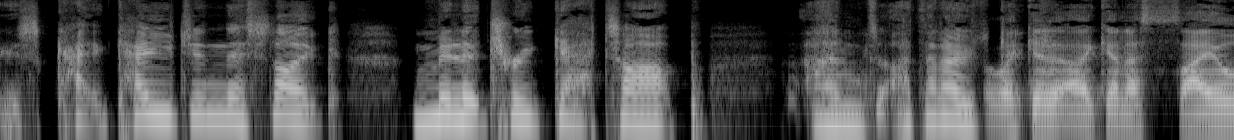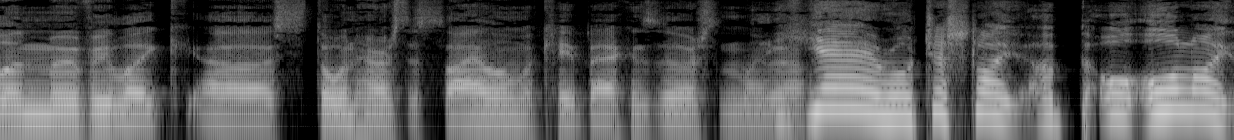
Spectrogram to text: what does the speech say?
it's Ca- Cage in this like military get up, and I don't know, Like a, like an asylum movie, like uh, Stonehurst Asylum with Kate Beckinsale or something like that. Yeah, or just like, a, or, or like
